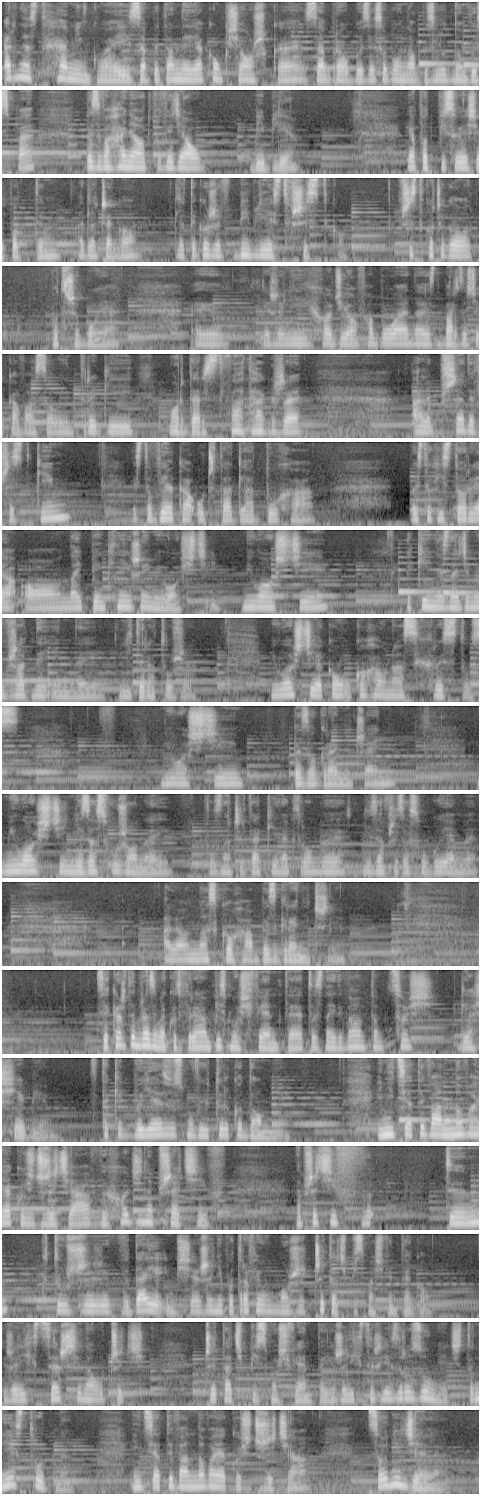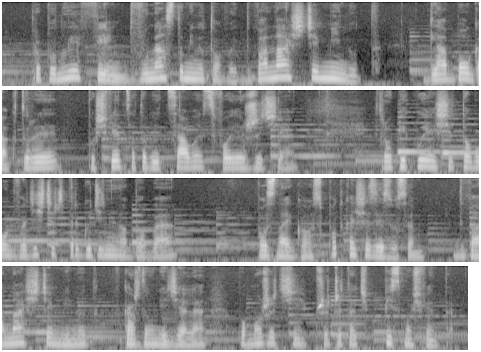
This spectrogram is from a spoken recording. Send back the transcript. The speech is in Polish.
Ernest Hemingway, zapytany jaką książkę zabrałby ze sobą na bezludną wyspę, bez wahania odpowiedział Biblię. Ja podpisuję się pod tym. A dlaczego? Dlatego, że w Biblii jest wszystko. Wszystko, czego potrzebuję. Y, Jeżeli chodzi o fabułę, no jest bardzo ciekawa. Są intrygi, morderstwa także, ale przede wszystkim jest to wielka uczta dla ducha, bo jest to historia o najpiękniejszej miłości. Miłości, jakiej nie znajdziemy w żadnej innej literaturze. Miłości, jaką ukochał nas Chrystus. Miłości bez ograniczeń, miłości niezasłużonej, to znaczy takiej, na którą my nie zawsze zasługujemy, ale On nas kocha bezgranicznie. Za każdym razem, jak otwierałam Pismo Święte, to znajdowałam tam coś dla siebie. To tak jakby Jezus mówił tylko do mnie. Inicjatywa Nowa Jakość Życia wychodzi naprzeciw, naprzeciw tym, którzy wydaje im się, że nie potrafią może czytać Pisma Świętego. Jeżeli chcesz się nauczyć czytać Pismo Święte, jeżeli chcesz je zrozumieć, to nie jest trudne. Inicjatywa Nowa Jakość Życia co niedzielę proponuje film 12-minutowy, 12 minut dla Boga, który poświęca Tobie całe swoje życie, który opiekuje się Tobą 24 godziny na dobę. Poznaj Go, spotkaj się z Jezusem. 12 minut w każdą niedzielę pomoże Ci przeczytać Pismo Święte.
